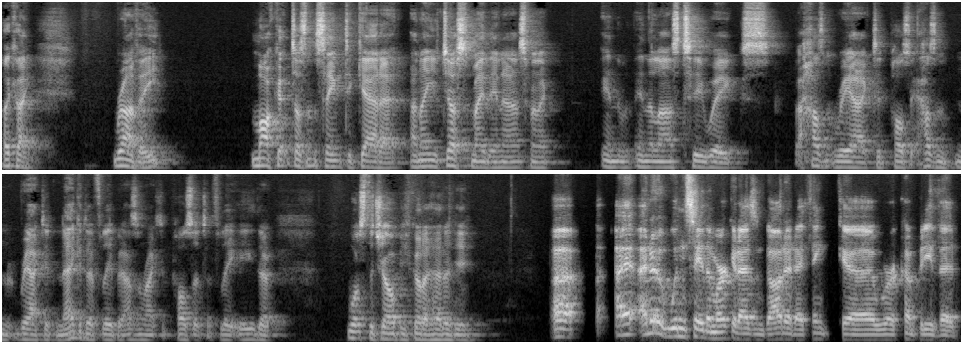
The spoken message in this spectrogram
Okay. Ravi, market doesn't seem to get it. I know you've just made the announcement in the, in the last two weeks, but hasn't reacted positive, hasn't reacted negatively, but hasn't reacted positively either. What's the job you've got ahead of you? Uh, I, I don't, wouldn't say the market hasn't got it. I think uh, we're a company that,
